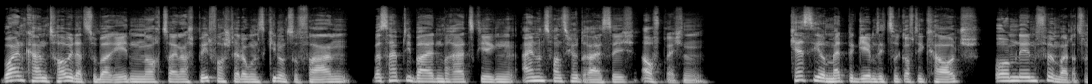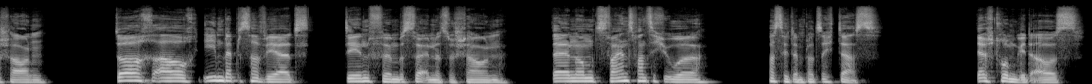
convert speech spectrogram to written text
Brian kann Tori dazu überreden, noch zu einer Spätvorstellung ins Kino zu fahren, weshalb die beiden bereits gegen 21.30 Uhr aufbrechen. Cassie und Matt begeben sich zurück auf die Couch, um den Film weiterzuschauen. Doch auch ihm bleibt es verwehrt, den Film bis zu Ende zu schauen. Denn um 22 Uhr passiert dann plötzlich das. Der Strom geht aus.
